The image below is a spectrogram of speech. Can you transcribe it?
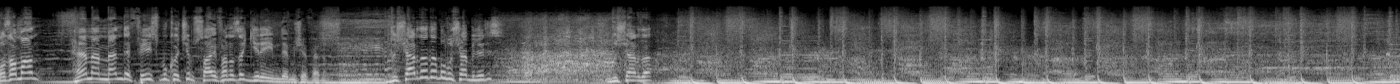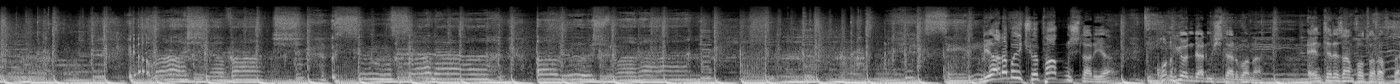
O zaman hemen ben de Facebook açıp sayfanıza gireyim demiş efendim. Dışarıda da buluşabiliriz. Dışarıda. Yavaş yavaş ısınsana Alış bana Bir arabayı çöpe atmışlar ya. Onu göndermişler bana. Enteresan fotoğrafta.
